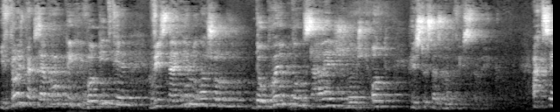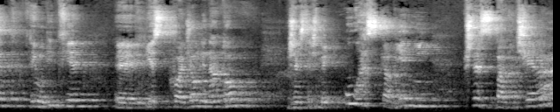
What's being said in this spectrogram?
I w prośbach zawartych w modlitwie wyznajemy naszą dogłębną zależność od Chrystusa zmartwychwstałego. Akcent w tej modlitwie y, jest kładziony na to, że jesteśmy ułaskawieni przez Zbawiciela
